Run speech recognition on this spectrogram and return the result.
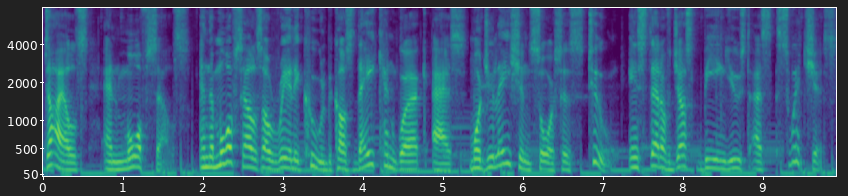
dials and morph cells. And the morph cells are really cool because they can work as modulation sources too, instead of just being used as switches.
